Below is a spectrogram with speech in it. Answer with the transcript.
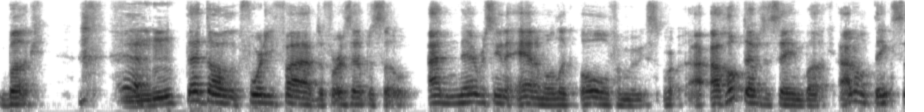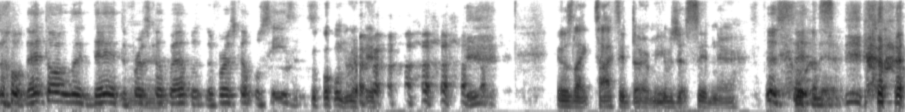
Buck. Yeah. Mhm. That dog looked 45 the first episode. I've never seen an animal look old from I, I hope that was the same buck. I don't think so. That dog looked dead the first Man. couple episodes, the first couple seasons. Oh man. It was like taxidermy. He was just sitting there. Just sitting there.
